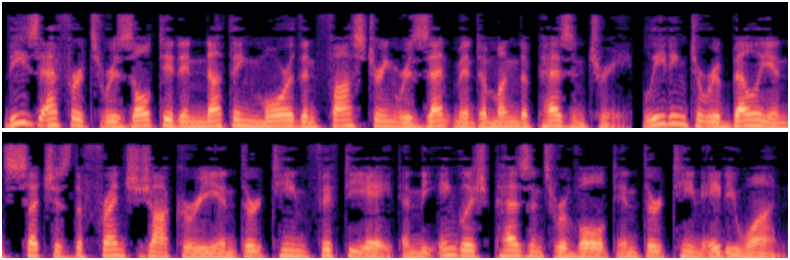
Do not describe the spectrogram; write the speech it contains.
These efforts resulted in nothing more than fostering resentment among the peasantry, leading to rebellions such as the French Jacquerie in 1358 and the English Peasants' Revolt in 1381.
